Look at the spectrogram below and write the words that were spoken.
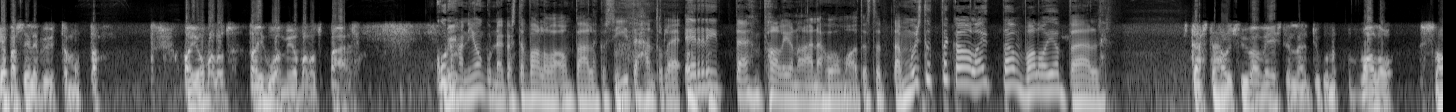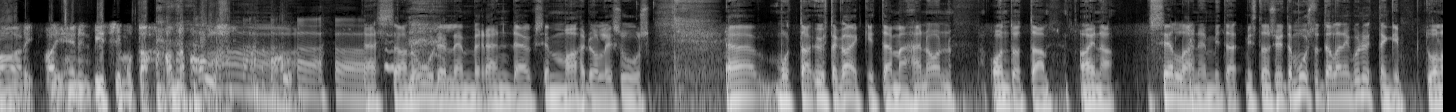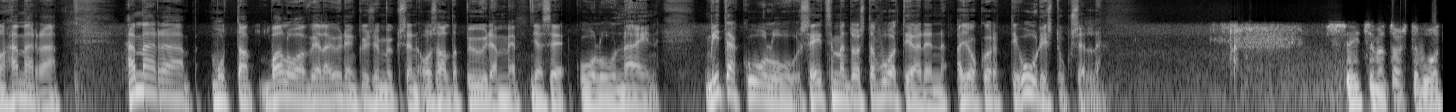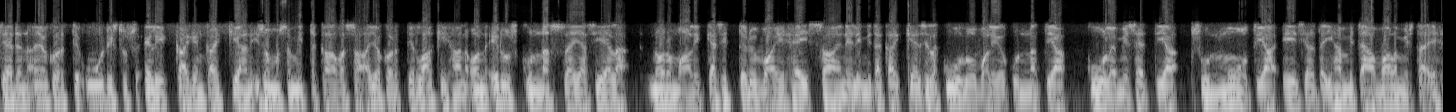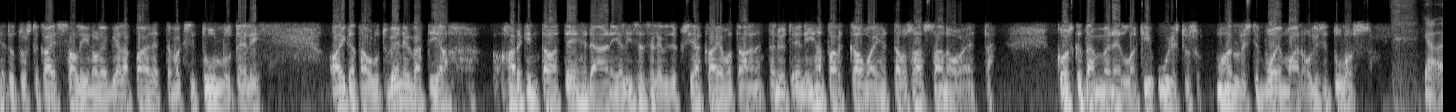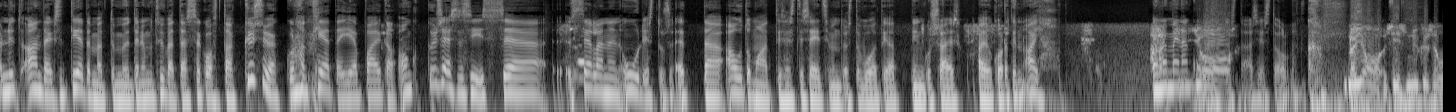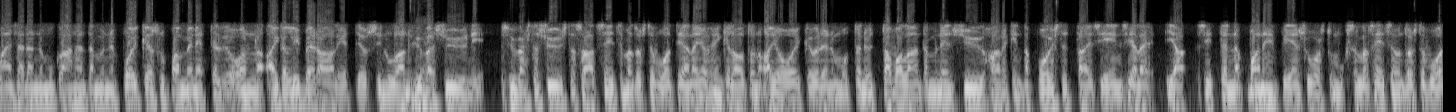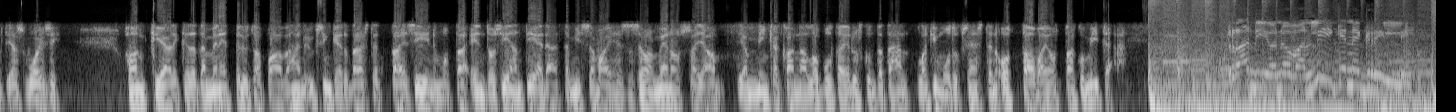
epäselvyyttä, mutta ajovalot tai huomiovalot päälle. Kunhan jonkunnäköistä valoa on päällä, kun siitähän tulee erittäin paljon aina huomautusta, että muistuttakaa laittaa valoja päälle. Tästähän olisi hyvä veistellä nyt joku valo saari aiheinen vitsi, mutta antapa olla. Antapa olla. Tässä on uudelleen brändäyksen mahdollisuus. Ää, mutta yhtä kaikki, tämähän on, on tota, aina sellainen, mitä, mistä on syytä muistutella niin kuin nyttenkin. Tuolla on hämärää. Hämärää, mutta valoa vielä yhden kysymyksen osalta pyydämme, ja se kuuluu näin. Mitä kuuluu 17-vuotiaiden ajokorttiuudistukselle? 17-vuotiaiden ajokorttiuudistus, eli kaiken kaikkiaan isommassa mittakaavassa ajokorttilakihan on eduskunnassa ja siellä normaali käsittelyvaiheissaan, eli mitä kaikkea siellä kuuluu, valiokunnat ja kuulemiset ja sun muut, ja ei sieltä ihan mitään valmista ehdotusta kai saliin ole vielä päätettäväksi tullut, eli aikataulut venyvät ja harkintaa tehdään ja lisäselvityksiä kaivataan, että nyt en ihan tarkkaa vaihetta osaa sanoa, että koska tämmöinen lakiuudistus mahdollisesti voimaan olisi tulossa. Ja nyt anteeksi tietämättömyyteni, mutta hyvä tässä kohtaa kysyä, kun on tietäjiä paikalla. Onko kyseessä siis äh, sellainen uudistus, että automaattisesti 17-vuotiaat niin sais ajokortin ajaa? En ole meidän tästä asiasta ollenkaan. No joo, siis nykyisen lainsäädännön mukaanhan tämmöinen poikkeuslupamenettely on aika liberaali, että jos sinulla on hyvä syy, niin hyvästä syystä saat 17-vuotiaana jo henkilöauton ajo-oikeuden, mutta nyt tavallaan tämmöinen syyharkinta poistettaisiin siellä ja sitten vanhempien suostumuksella 17-vuotias voisi hankkia. Eli tätä menettelytapaa vähän yksinkertaistettaisiin, mutta en tosiaan tiedä, että missä vaiheessa se on menossa ja, ja minkä kannan lopulta eduskunta tähän lakimuutokseen sitten ottaa vai ottaako mitään. Radio Novan liikennegrilli.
